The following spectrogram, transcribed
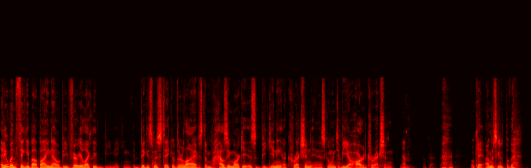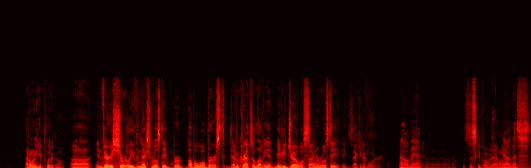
Anyone thinking about buying now would be very likely be making the biggest mistake of their lives. The housing market is beginning a correction and it's going to be a hard correction. No. Okay. okay. I'm just going to put the. I don't want to get political. Uh, and very shortly, the next real estate bur- bubble will burst. Democrats are loving it. Maybe Joe will sign a real estate executive order. Oh man, Let's just skip over that one. yeah, that's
